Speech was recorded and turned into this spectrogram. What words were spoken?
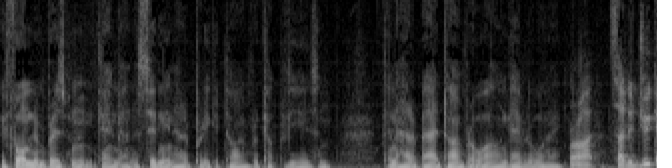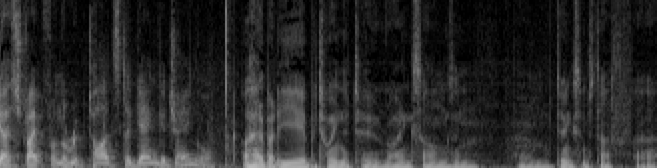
we formed in Brisbane and came down to Sydney and had a pretty good time for a couple of years, and then I had a bad time for a while and gave it away. Right. So did you go straight from the Riptides to GANGgajang, or I had about a year between the two, writing songs and um, doing some stuff. Uh,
